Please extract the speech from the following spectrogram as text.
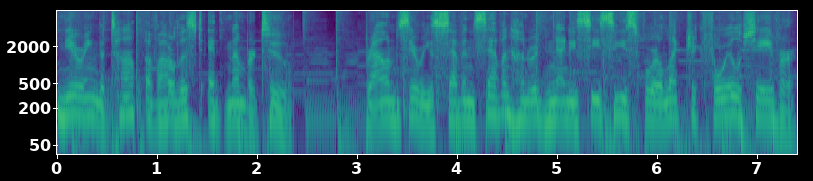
Nearing the top of our list at number 2. Braun Series 7 790cc's for electric foil shaver.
